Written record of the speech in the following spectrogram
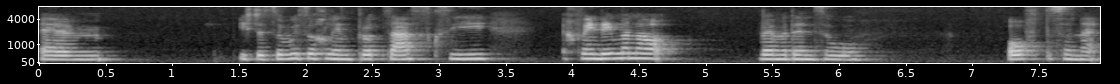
ähm, ist das sowieso ein, ein Prozess gewesen? Ich finde immer noch, wenn man dann so oft so eine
